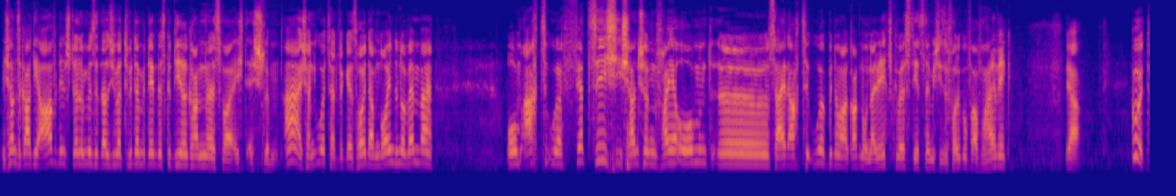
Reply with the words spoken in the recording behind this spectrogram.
Ich habe sogar die Abend stellen müssen, dass ich über Twitter mit dem diskutieren kann. Es war echt, echt schlimm. Ah, ich habe die Uhrzeit vergessen. Heute am 9. November um 18.40 Uhr. Ich habe schon Feierabend äh, seit 18 Uhr. Bin aber gerade noch unterwegs gewesen. Jetzt nehme ich diese Folge auf, auf dem Heimweg. Ja, gut.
